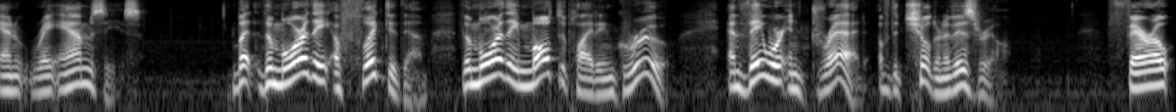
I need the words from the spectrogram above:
and Raamses. But the more they afflicted them, the more they multiplied and grew, and they were in dread of the children of Israel. Pharaoh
